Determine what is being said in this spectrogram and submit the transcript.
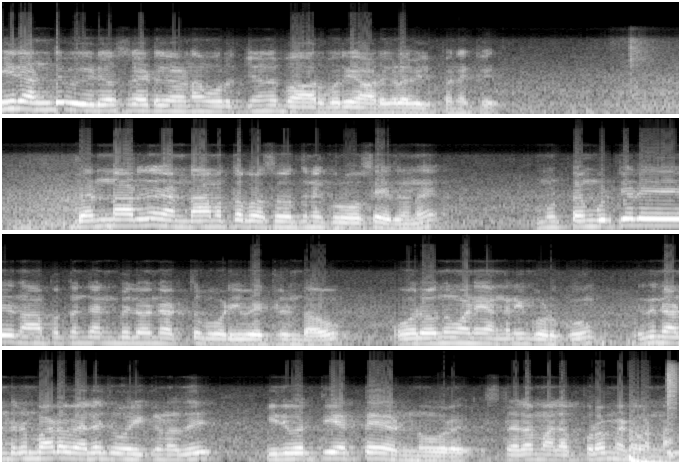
ഈ രണ്ട് വീഡിയോസിലായിട്ട് കാണാം ഒറിജിനൽ ബാർബറി ആടുകളെ വിൽപ്പനക്ക്. പെണ്ണാടിന് രണ്ടാമത്തെ പ്രസവത്തിന് ക്രോസ് ചെയ്തതാണ്. മുട്ടൻകുട്ടി ഒരു നാൽപ്പത്തഞ്ച് അൻപത് കിലോന്റെ അടുത്ത് ബോഡി വെയിറ്റിൽ ഉണ്ടാവും ഓരോന്ന് മണി അങ്ങനെയും കൊടുക്കും. ഇത് രണ്ടിനും പാടെ വില ചോദിക്കുന്നത് ഇരുപത്തിയെട്ട് എണ്ണൂറ്. സ്ഥലം മലപ്പുറം ഇടവണ്ണ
